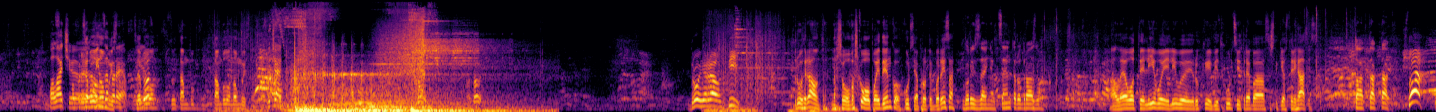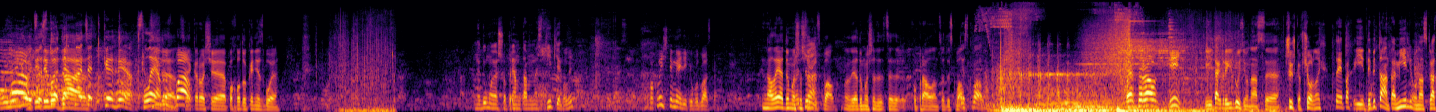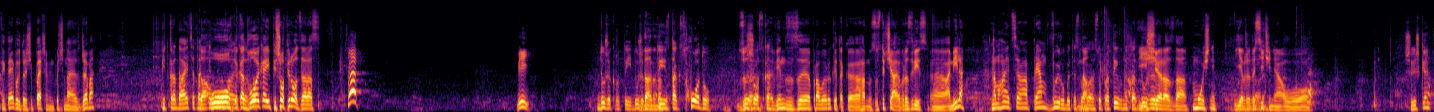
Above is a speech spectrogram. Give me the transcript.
Палач е, Це було він навмисно. забере. Це було там, бу- там було навмисно. Звичайно. Готовий? Другий раунд, бій! Другий раунд нашого важкого поєдинку. Хурсія проти Бориса. Борис зайняв центр одразу. Але от лівої лівої руки від Хурції треба все ж таки остерігатись. Так, так, так. Стоп! Ой-ой-ой, це 115 кг. Слем. Це, бал. це коротше, походу, конець бою. Не думаю, що прям там настільки. Покличте медиків, будь ласка. Ну, Але я думаю, що це дисквал. Ну, я думаю, що це по правилам це дисквал. Дисквал. Перший раунд, бій! І так, дорогі друзі, у нас е, шишка в чорних тейпах і дебютант Аміль у нас в красних тейпах. До речі, першим він починає з джеба. Підкрадається так. Да. підкрадається. Ох, така двойка і пішов вперед зараз. Стоп! Бій! Дуже крутий, дуже Да, да, крутий. Так, з ходу. З- Жорстко. Він з правої руки так е, гарно зустрічає в розріз е, Аміля. Намагається прям вирубити свого Да. супротивника. І ще раз, да, мощний. є вже розсічення у шишки.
